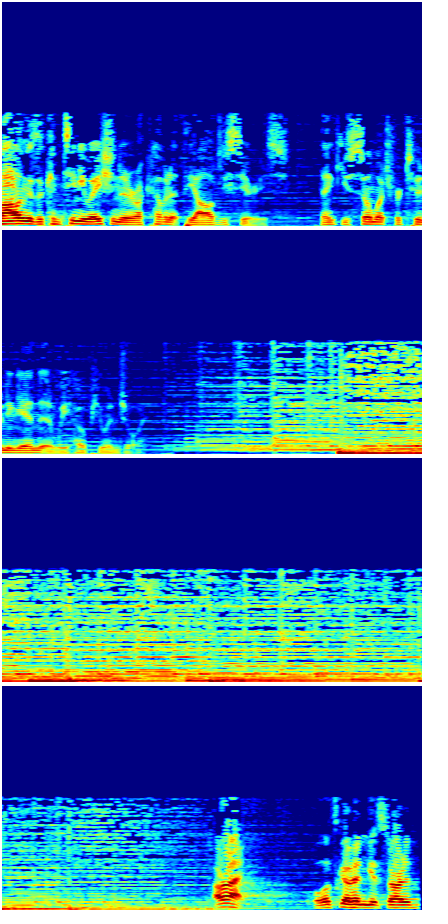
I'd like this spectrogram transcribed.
following is a continuation in our covenant theology series. Thank you so much for tuning in, and we hope you enjoy. All right. Well, let's go ahead and get started.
